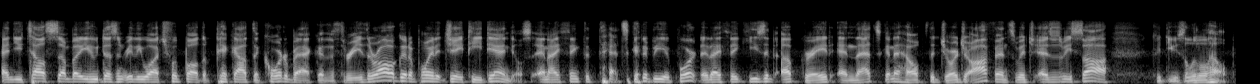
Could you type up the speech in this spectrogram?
and you tell somebody who doesn't really watch football to pick out the quarterback of the three, they're all going to point at JT Daniels. And I think that that's going to be important. And I think he's an upgrade, and that's going to help the Georgia offense, which, as we saw, could use a little help.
